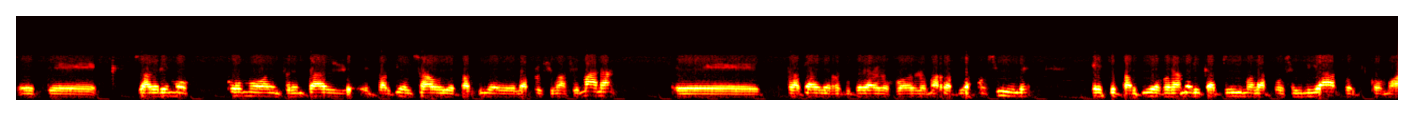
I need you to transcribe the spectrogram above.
Este, ya veremos cómo enfrentar el partido del sábado y el partido de la próxima semana. Eh, tratar de recuperar a los jugadores lo más rápido posible. Este partido con América tuvimos la posibilidad, porque como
